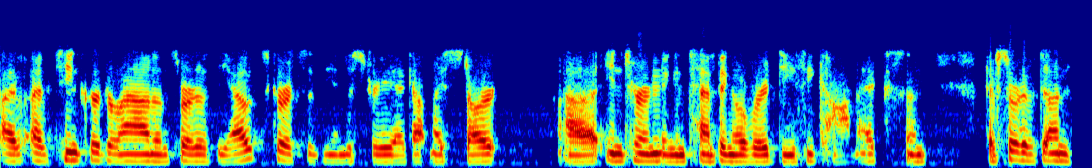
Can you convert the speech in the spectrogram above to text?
I've, I've tinkered around on sort of the outskirts of the industry. I got my start uh, interning and temping over at DC Comics, and I've sort of done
